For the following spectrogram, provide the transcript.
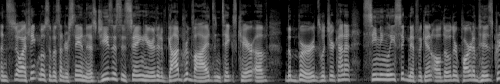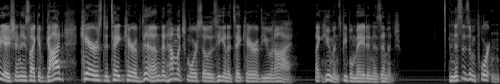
And so I think most of us understand this. Jesus is saying here that if God provides and takes care of the birds, which are kind of seemingly significant, although they're part of his creation. He's like, if God cares to take care of them, then how much more so is he going to take care of you and I, like humans, people made in his image? And this is important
